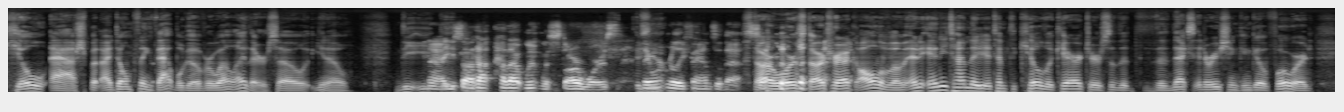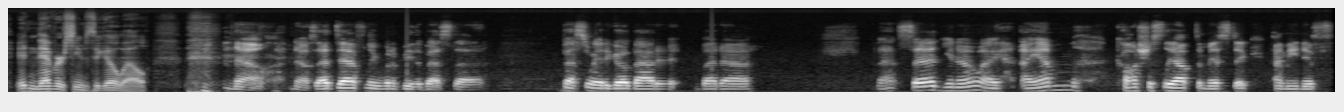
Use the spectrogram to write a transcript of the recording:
kill Ash, but I don't think that will go over well either. So you know, the Nah, you saw how, how that went with Star Wars. They weren't really fans of that. Star so- Wars, Star Trek, all of them. Any anytime they attempt to kill the character so that the next iteration can go forward, it never seems to go well. No, no. So that definitely wouldn't be the best uh, best way to go about it. But uh, that said, you know, I I am cautiously optimistic. I mean, if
